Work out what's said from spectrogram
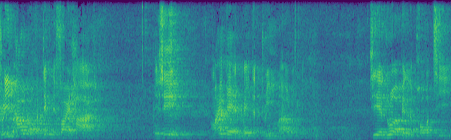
dream out of a dignified heart. You see, my dad made a dream out of me. See, I grew up in the poverty.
